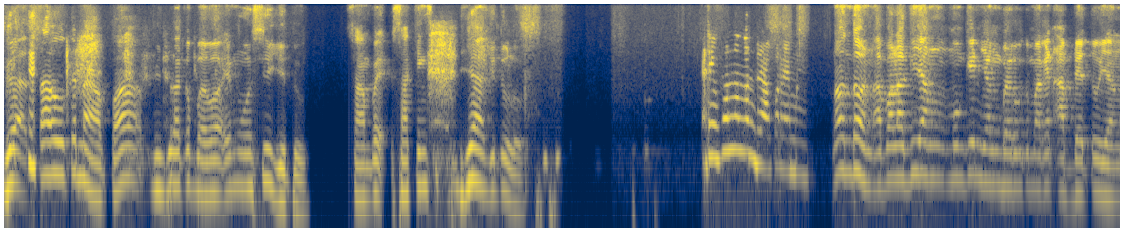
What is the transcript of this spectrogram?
Gak tahu kenapa bisa ke bawah emosi gitu. Sampai saking sedihnya gitu loh. Riva nonton drakor emang? Nonton apalagi yang mungkin yang baru kemarin update tuh yang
